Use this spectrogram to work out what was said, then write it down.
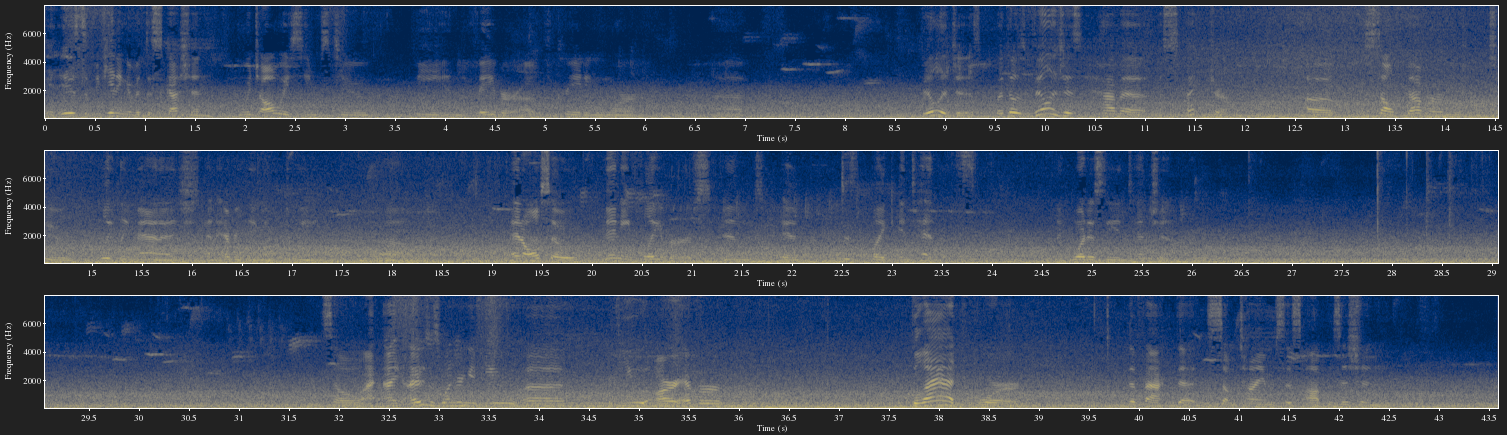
it is the beginning of a discussion, which always seems to be in the favor of creating more uh, villages. But those villages have a, a spectrum of self-governed to completely managed and everything in between, um, and also many flavors and and just like intents. Like, what is the intention? So I, I, I was just wondering if you uh, if you are ever glad for the fact that sometimes this opposition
